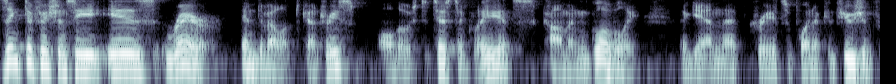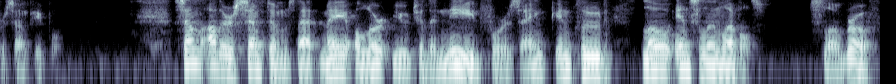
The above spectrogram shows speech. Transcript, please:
Zinc deficiency is rare in developed countries, although statistically it's common globally. Again, that creates a point of confusion for some people. Some other symptoms that may alert you to the need for zinc include low insulin levels, slow growth,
